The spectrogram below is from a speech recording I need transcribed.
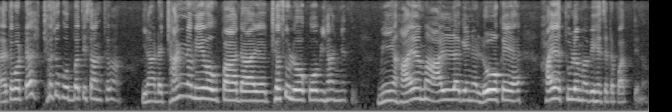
එතකොට චසු කුබ්බති සන්තවං. ඊළඟට ඡන්න මේව උපාදාය චසු ලෝකෝ විහඤ්ඤති. මේ හයම අල්ලගෙන ලෝකය හය තුලම වෙහෙසටපත් වෙනවා.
